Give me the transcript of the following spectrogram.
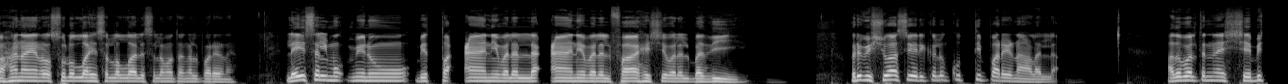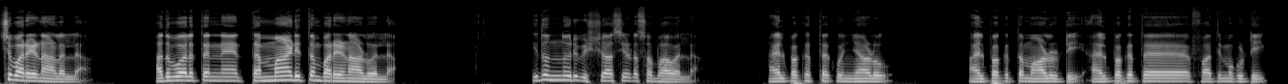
മഹാനായ റസൂലുള്ളാഹി സ്വല്ലല്ലാഹി അലൈഹി സ്വലമ തങ്ങൾ പറയണേ ലൈസൽ മുഅ്മിനു ബിത്തആനി വലൽ ആനി വലൽ ഫാഹിഷി വലൽ ബദീ ഒരു വിശ്വാസി ഒരിക്കലും കുത്തി പറയുന്ന ആളല്ല. അതുപോലെ തന്നെ ശപിച്ചു പറയുന്ന ആളല്ല. അതുപോലെ തന്നെ തെമ്മാടിത്തം പറയുന്ന ആളുമല്ല. ഇതൊന്നും ഒരു വിശ്വാസിയുടെ സ്വഭാവമല്ല. അയൽപ്പക്കത്തെ കുഞ്ഞാളു അയൽപ്പക്കത്തെ മാളുട്ടി അയൽപ്പക്കത്തെ ഫാത്തിമക്കുട്ടി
